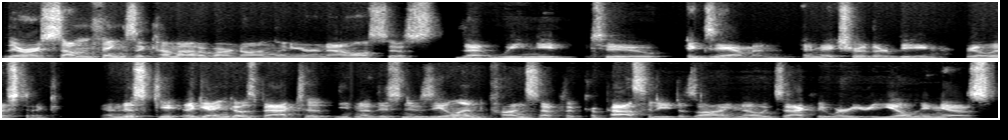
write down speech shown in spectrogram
there are some things that come out of our nonlinear analysis that we need to examine and make sure they're being realistic. And this again goes back to you know this New Zealand concept of capacity design. Know exactly where your yielding is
